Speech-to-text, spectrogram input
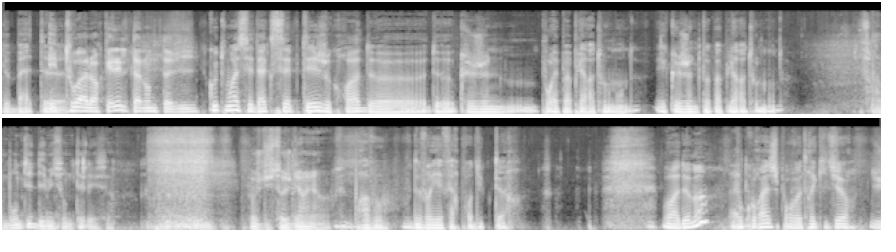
le battent. Et toi, alors, quel est le talent de ta vie? Écoute, moi, c'est d'accepter, je crois, de, de que je ne pourrais pas plaire à tout le monde et que je ne peux pas plaire à tout le monde. Ferait un bon titre d'émission de télé, ça. Enfin, je dis ça, je dis rien. Bravo, vous devriez faire producteur. Bon, à demain. À bon demain. courage pour votre écriture du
